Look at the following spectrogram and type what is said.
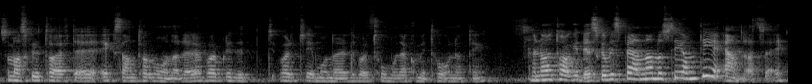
Som man skulle ta efter x antal månader. Var det, var det tre månader eller var det två månader? Jag kommer inte ihåg någonting. Men nu har jag tagit det. Det ska bli spännande att se om det ändrat sig.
